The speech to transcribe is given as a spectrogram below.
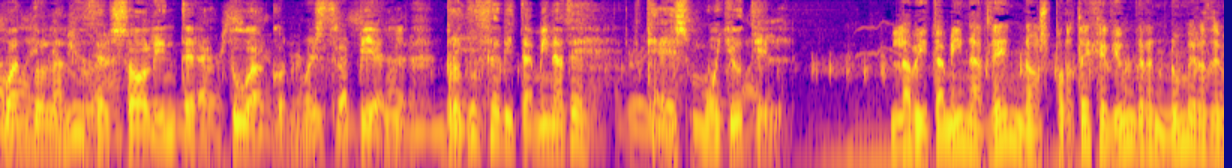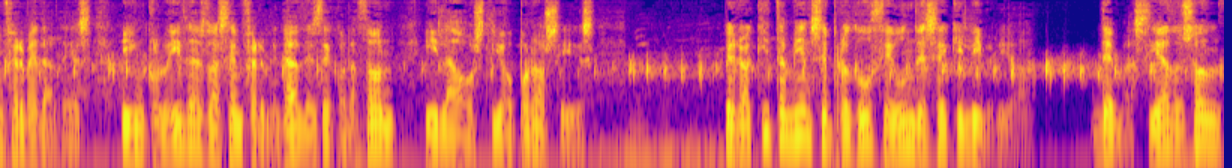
Cuando la luz del Sol interactúa con nuestra piel, produce vitamina D, que es muy útil. La vitamina D nos protege de un gran número de enfermedades, incluidas las enfermedades de corazón y la osteoporosis, pero aquí también se produce un desequilibrio. Demasiado sol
